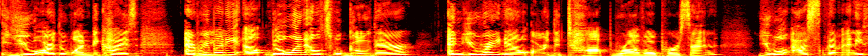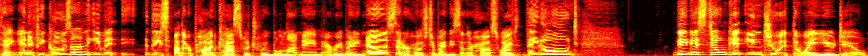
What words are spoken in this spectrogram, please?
You are the one because everybody else, no one else will go there. And you right now are the top Bravo person you will ask them anything. And if he goes on even these other podcasts, which we will not name, everybody knows that are hosted by these other housewives, they don't, they just don't get into it the way you do.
